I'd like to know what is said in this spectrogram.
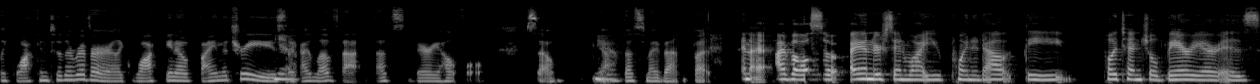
like walk into the river, like walk, you know, find the trees. Yeah. Like I love that. That's very helpful. So yeah, yeah. that's my vent. But and I, I've also I understand why you pointed out the potential barrier is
